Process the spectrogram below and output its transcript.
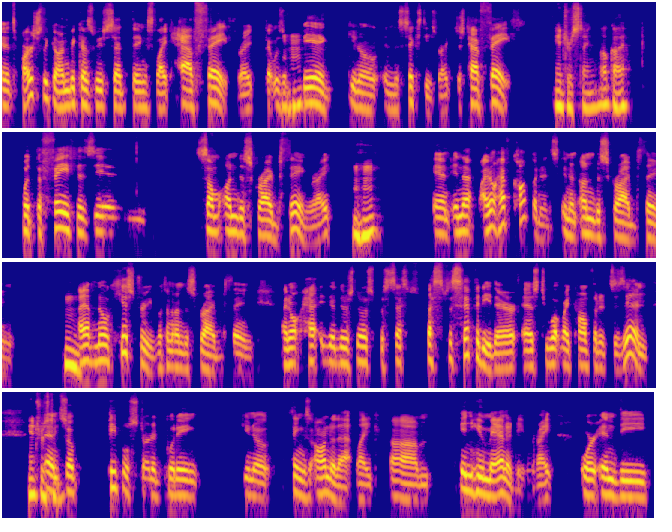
And it's partially gone because we've said things like have faith, right? That was Mhm. a big, you know, in the 60s, right? Just have faith. Interesting okay But the faith is in some undescribed thing, right? hmm And in that, I don't have confidence in an undescribed thing. Hmm. I have no history with an undescribed thing. I don't have, there's no specificity there as to what my confidence is in. Interesting. And so people started putting, you know, things onto that, like um, inhumanity, right? Or in the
